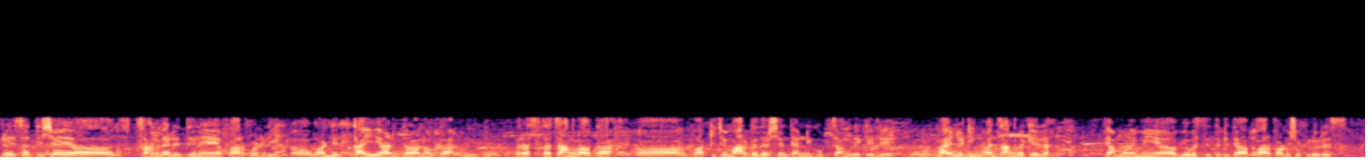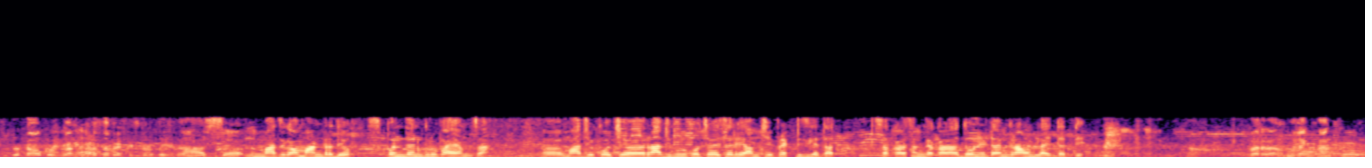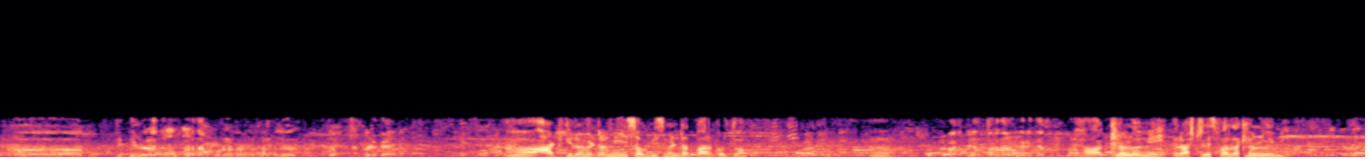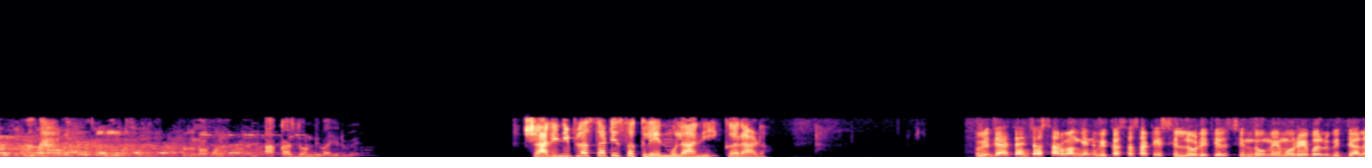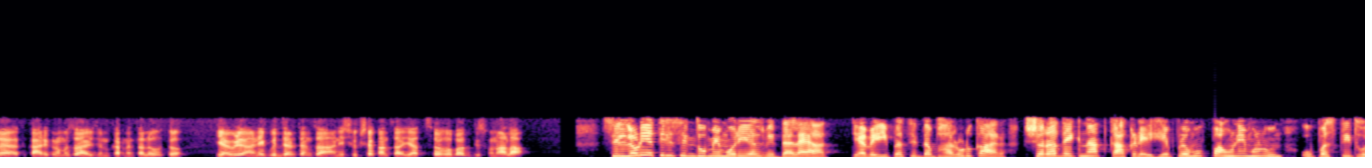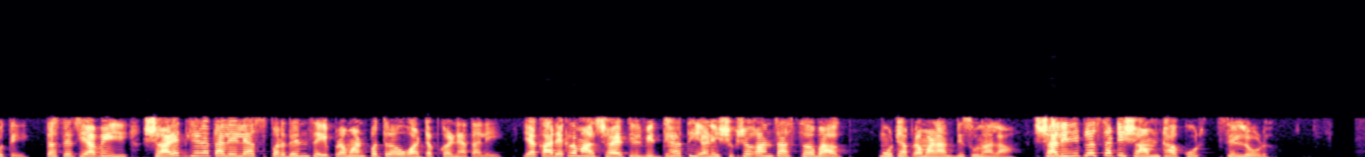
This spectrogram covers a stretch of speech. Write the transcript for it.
रेस अतिशय अ, चांगल्या रीतीने पार पडली. अ, वाटेत काही अडथळा नव्हता. रस्ता चांगला होता. अ, बाकीचे मार्गदर्शन त्यांनी खूप चांगले केले. पायलटिंग पण चांगलं केलं. त्यामुळे मी अ, व्यवस्थितरित्या पार पाडू शकलो रेस. हा, स- माझं गाव मांढरदेव. स्पंदन ग्रुप आहे आमचा. अ, माझे कोच राजगुरू कोचळे सर हे आमचे प्रॅक्टिस घेतात. सकाळ संध्याकाळ दोन्ही टाईम ग्राउंडला येतात ते. बरं मला एक सांग तू अं, किती वेळात ही स्पर्धा पूर्ण करतो? आणि तुझं तुझं स्पीड काय? आठ किलोमीटर मी सव्वीस मिनिटात पार करतो. राष्ट्रीय स्पर्धा वगैरे? हा खेळलो मी. राष्ट्रीय स्पर्धा खेळलोय मी. तुझं नाव सांग. आकाश दोंडीबा हिरवे. शालिनी प्लससाठी सकलेन मुलांनी कराड. विद्यार्थ्यांच्या सर्वांगीण विकासासाठी सिल्लोडीतील सिंधू मेमोरिएबल विद्यालयात कार्यक्रमाचं आयोजन करण्यात आलं होतं. यावेळी अनेक विद्यार्थ्यांचा आणि शिक्षकांचा यात सहभाग दिसून आला. सिल्लोड येथील सिंधू मेमोरियल विद्यालयात यावेळी प्रसिद्ध भारुडकार शरद एकनाथ काकडे हे प्रमुख पाहुणे म्हणून उपस्थित होते. तसेच यावेळी शाळेत घेण्यात आलेल्या स्पर्धेंचे प्रमाणपत्र वाटप करण्यात आले. या कार्यक्रमात शाळेतील विद्यार्थी आणि शिक्षकांचा सहभाग मोठ्या प्रमाणात दिसून आला. शालिनी प्लससाठी श्याम ठाकूर सिल्लोड.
